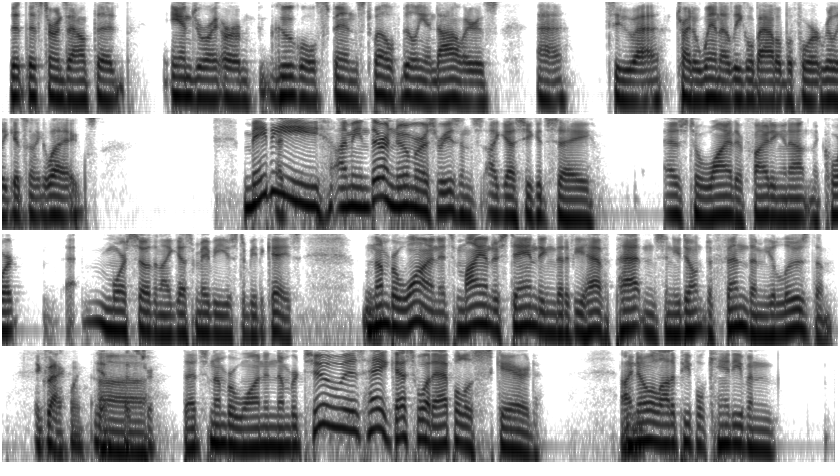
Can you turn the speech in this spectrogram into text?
That this turns out that Android or Google spends twelve billion dollars uh, to uh, try to win a legal battle before it really gets any legs. Maybe, I mean, there are numerous reasons, I guess you could say, as to why they're fighting it out in the court, uh, more so than I guess maybe used to be the case. Number one, it's my understanding that if you have patents and you don't defend them, you lose them. Exactly. Yeah, that's Uh, true. That's number one. And number two is hey, guess what? Apple is scared. I Mm-hmm. know a lot of people can't even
